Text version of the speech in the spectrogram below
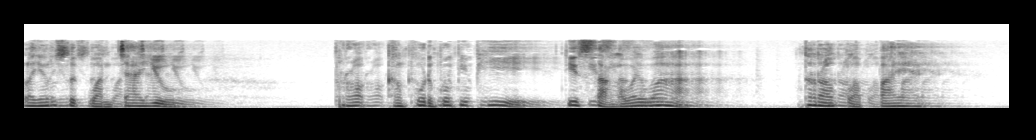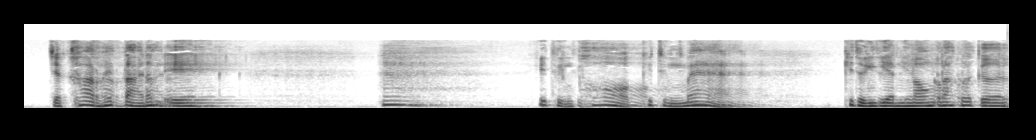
เรายังรู้สึกหวั่นใจอยู่ เพราะคำพูดของพวกพี่ๆที่สั่งเอาไว้ว่า ถ้าเรากลับไป จะฆ่าเราให้ตายนั่นเองคิดถึงพ่อคิดถึงแม่ คิดถึงเย็นน้องรักเหลือเกิน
